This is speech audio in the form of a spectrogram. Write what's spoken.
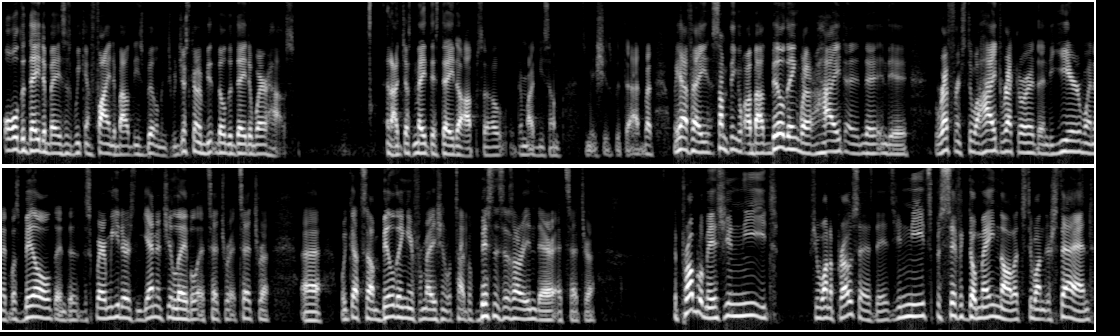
all the databases we can find about these buildings. We're just going to build a data warehouse. And I just made this data up, so there might be some, some issues with that. But we have a, something about building where height in the, in the reference to a height record and the year when it was built and the, the square meters and the energy label, et cetera, et cetera. Uh, we got some building information, what type of businesses are in there, et cetera. The problem is you need, if you want to process this, you need specific domain knowledge to understand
